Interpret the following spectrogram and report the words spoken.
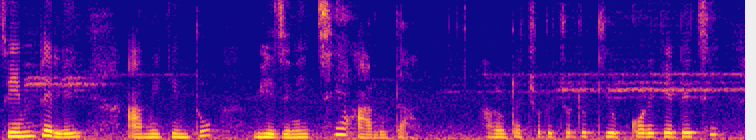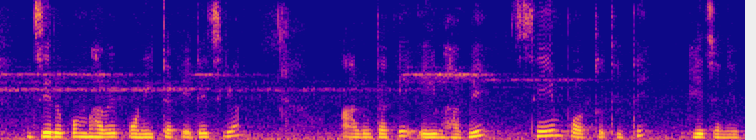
সেম তেলেই আমি কিন্তু ভেজে নিচ্ছি আলুটা। আলুটা ছোট ছোট কিউব করে কেটেছি যেরকমভাবে পনিরটা কেটেছিলাম। আলুটাকে এইভাবে সেম পদ্ধতিতে ভেজে নেব।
